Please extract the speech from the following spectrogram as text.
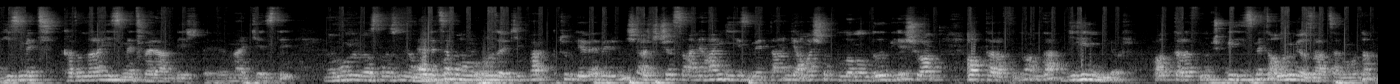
hizmet, kadınlara hizmet veren bir e, merkezdi. Memorial Hastanesi'nin. Evet hemen or- oradaki park TÜRGEV'e verilmiş. Açıkçası hani hangi hizmette, hangi amaçla kullanıldığı bile şu an halk tarafından da bilinmiyor. Halk tarafından çünkü bir hizmet alınmıyor zaten oradan.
